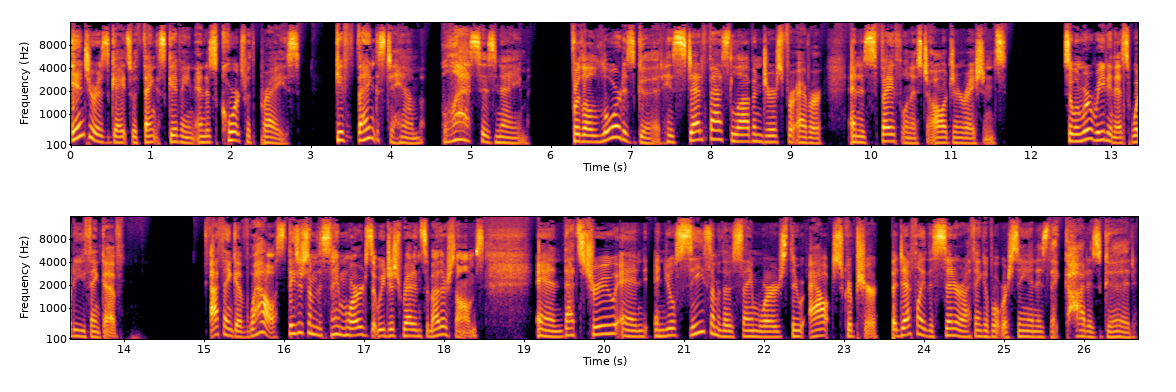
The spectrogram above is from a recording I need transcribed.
Enter his gates with thanksgiving and his courts with praise. Give thanks to him. Bless his name. For the Lord is good. His steadfast love endures forever and his faithfulness to all generations. So when we're reading this, what do you think of? I think of, wow, these are some of the same words that we just read in some other Psalms. And that's true. And, and you'll see some of those same words throughout scripture. But definitely the center, I think, of what we're seeing is that God is good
